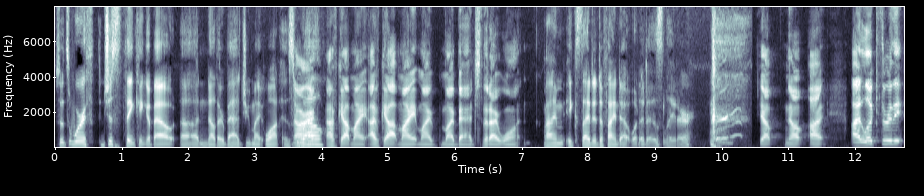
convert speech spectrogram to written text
so it's worth just thinking about uh, another badge you might want as All right, well I've got my I've got my my my badge that I want. i'm excited to find out what it is later Yep. No, I I looked through the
